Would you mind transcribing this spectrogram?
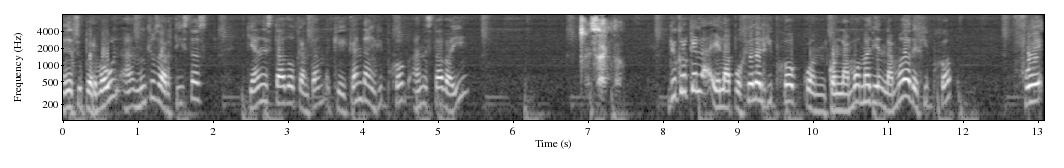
en el Super Bowl. Hay muchos artistas que han estado cantando, que cantan hip hop, han estado ahí. Yo creo que la- el apogeo del hip hop con, con la mo- más bien la moda del hip hop fue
